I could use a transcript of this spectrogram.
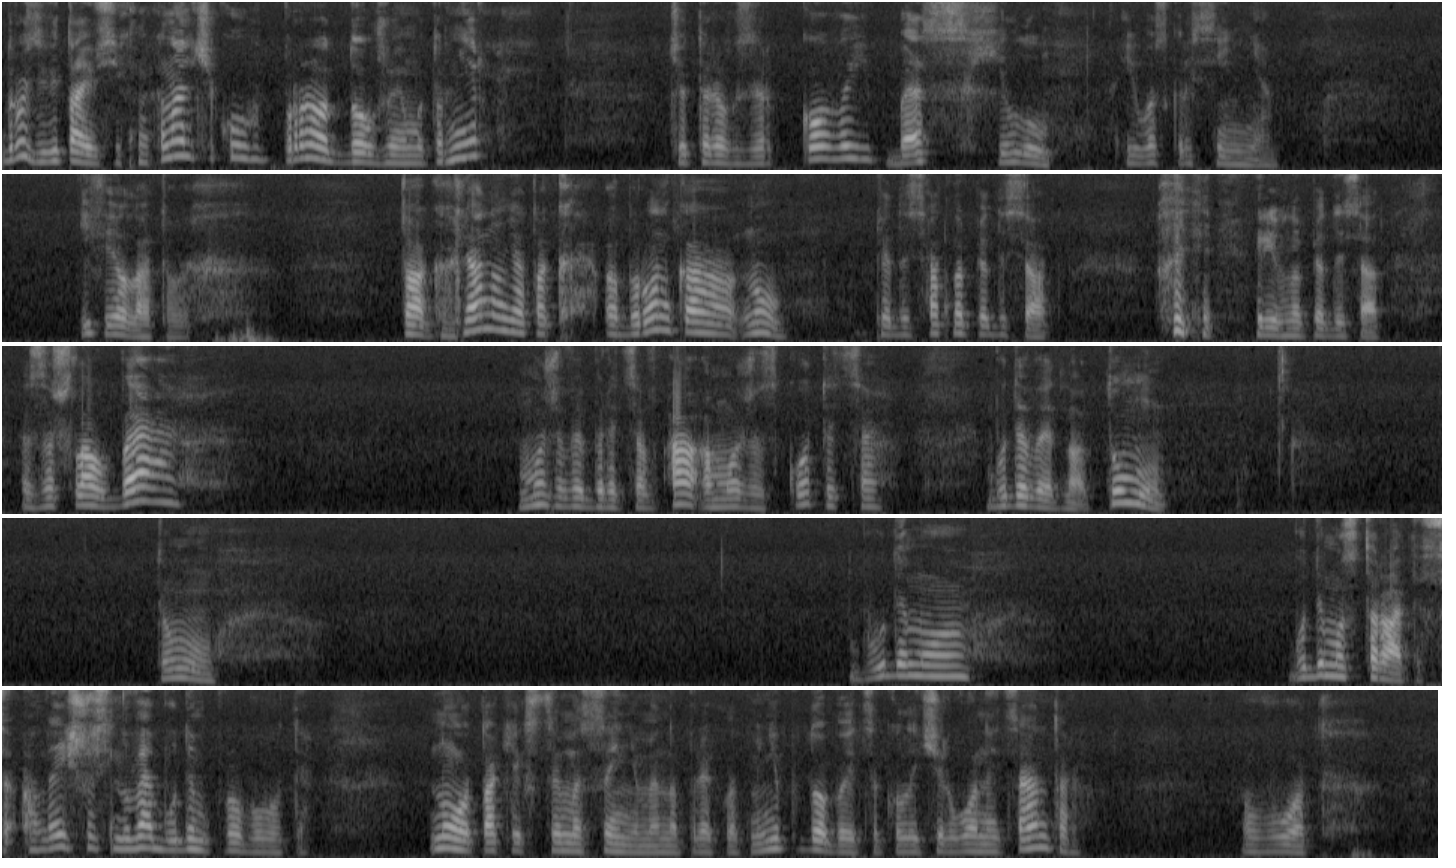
Друзі, вітаю всіх на каналчику. Продовжуємо турнір. Чотирьохзірковий без хілу і воскресіння. І фіолетових. Так, глянув я так, оборонка, ну, 50 на 50. Рівно 50. Зайшла в Б. Може вибереться в А, а може скотиться. Буде видно. Тому. Тому будемо будемо старатися, але й щось нове будемо пробувати. Ну, так як з цими синіми, наприклад. Мені подобається, коли червоний центр. Вот.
